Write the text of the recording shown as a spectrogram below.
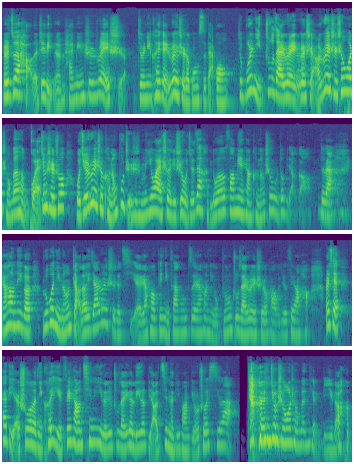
就是最好的。这里面排名是瑞士。就是你可以给瑞士的公司打工，就不是你住在瑞瑞士啊。瑞士生活成本很贵，就是说，我觉得瑞士可能不只是什么 UI 设计师，我觉得在很多方面上可能收入都比较高，对吧？然后那个，如果你能找到一家瑞士的企业，然后给你发工资，然后你又不用住在瑞士的话，我觉得非常好。而且他底下说了，你可以非常轻易的就住在一个离得比较近的地方，比如说希腊。就生活成本挺低的，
